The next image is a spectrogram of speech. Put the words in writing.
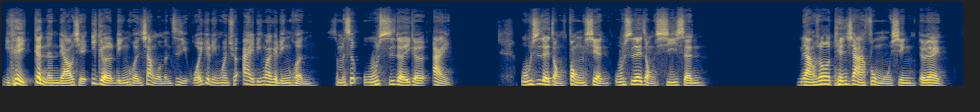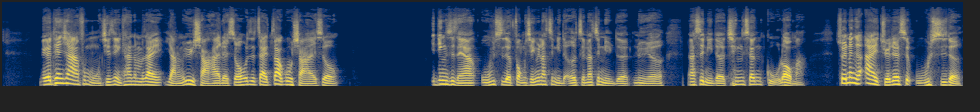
你可以更能了解一个灵魂，像我们自己，我一个灵魂去爱另外一个灵魂，什么是无私的一个爱，无私的一种奉献，无私的一种牺牲。我们讲说天下父母心，对不对？每个天下的父母，其实你看他们在养育小孩的时候，或者在照顾小孩的时候，一定是怎样无私的奉献，因为那是你的儿子，那是你的女儿，那是你的亲生骨肉嘛，所以那个爱绝对是无私的。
